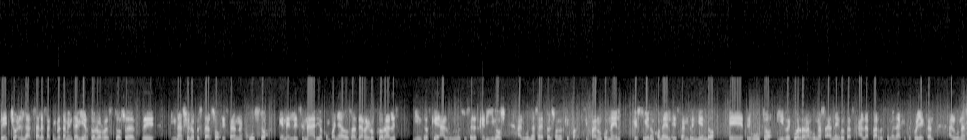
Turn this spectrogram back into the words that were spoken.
De hecho, la sala está completamente abierta. Los restos eh, de Ignacio López Tarso están justo en el escenario acompañados de arreglos florales, mientras que algunos de sus seres queridos, algunas eh, personas que participaron con él, que estuvieron con él, están rindiendo eh, tributo y recuerdan algunas anécdotas. A la par de este homenaje se proyectan algunas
